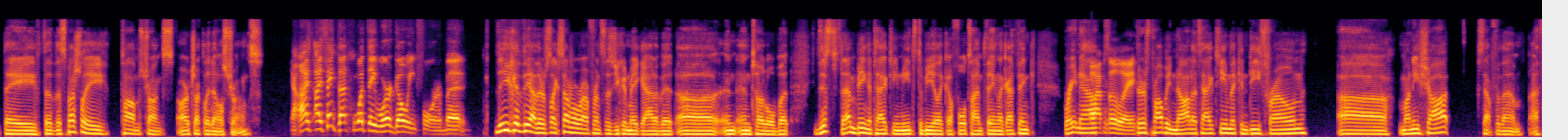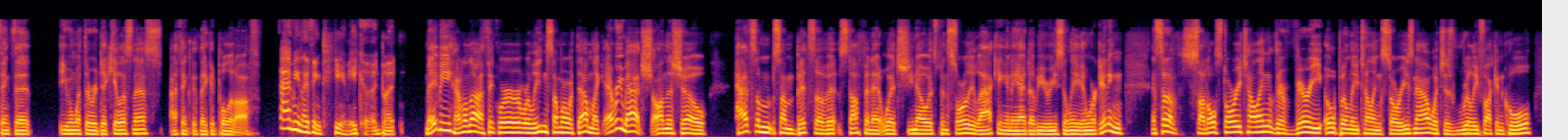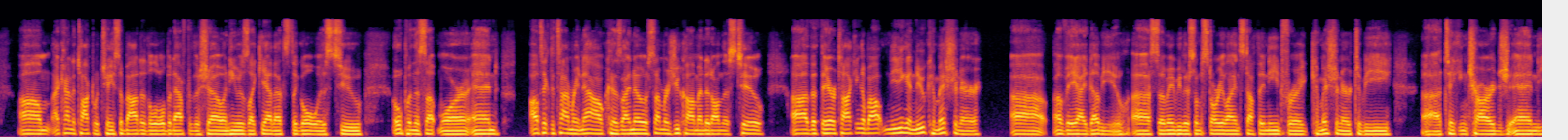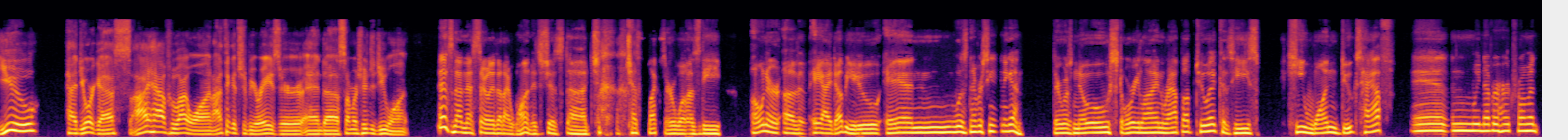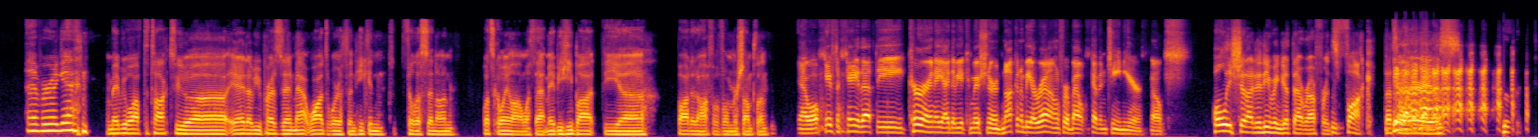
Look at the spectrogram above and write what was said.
they, the, the especially Tom's trunks are Chuck Liddell's trunks. yeah, I, I think that's what they were going for, but You could, yeah, there's like several references you can make out of it, uh, in, in total, but this, them being a tag team needs to be like a full time thing. Like, I think right Oh, now, absolutely. there's probably not a tag team that can dethrone, uh, Money Shot except for them. I think that even with the ridiculousness, I think that they could pull it off. I mean, I think PME could, but Maybe I don't know. I think we're we're leading somewhere with them. Like every match on this show had some some bits of it stuff in it, which you know it's been sorely lacking in AIW recently, and we're getting instead of subtle storytelling, they're very openly telling stories now, which is really fucking cool. Um, I kind of talked with Chase about it a little bit after the show, and he was like, "Yeah, that's the goal is to open this up more." And I'll take the time right now because I know Summers, you commented on this too uh, that they are talking about needing a new commissioner uh, of AIW. Uh, so maybe there's some storyline stuff they need for a commissioner to be uh, taking charge. And you had your guess. I have who I want. I think it should be Razor. And uh, Summers, who did you want? it's not necessarily that I won. It's just uh Ch- Chess Flexer was the owner of AIW and was never seen again. There was no storyline wrap up to it because he's he won Duke's half and we never heard from it ever again. Maybe we'll have to talk to uh, AIW president Matt Wadsworth, and he can fill us in on what's going on with that. Maybe he bought the uh, bought it off of him or something. yeah, well, safe to say that the current AIW commissioner is not going to be around for about 17 years. So Holy shit! I didn't even get that reference. Fuck, that's hilarious.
